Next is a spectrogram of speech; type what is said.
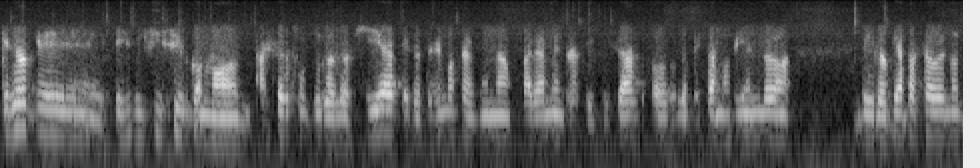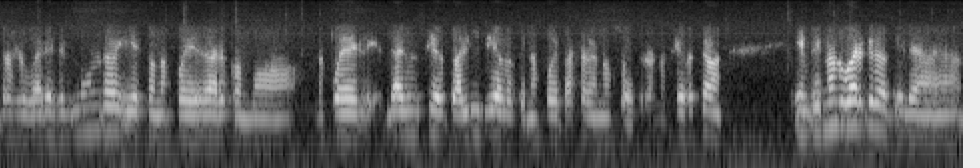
creo que es difícil como hacer futurología, pero tenemos algunos parámetros que quizás o lo que estamos viendo de lo que ha pasado en otros lugares del mundo y eso nos puede dar como nos puede dar un cierto alivio a lo que nos puede pasar a nosotros, ¿no es cierto? En primer lugar, creo que, la,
